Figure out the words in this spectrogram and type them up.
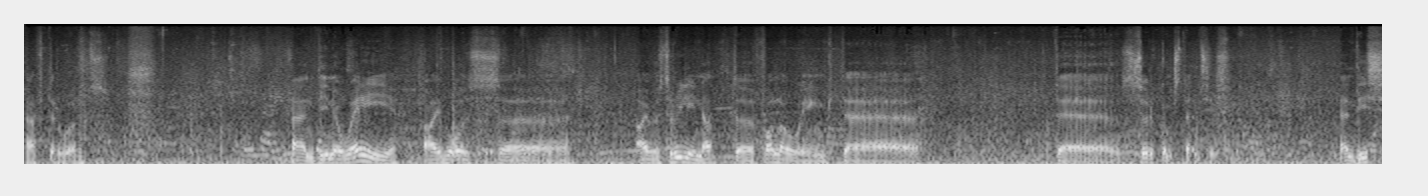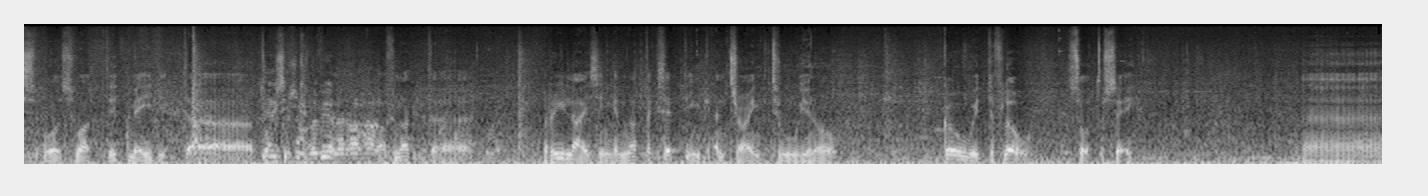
afterwards and in a way I was uh, I was really not uh, following the the circumstances and this was what it made it uh, toxic of not uh, realizing and not accepting and trying to you know go with the flow so to say uh,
